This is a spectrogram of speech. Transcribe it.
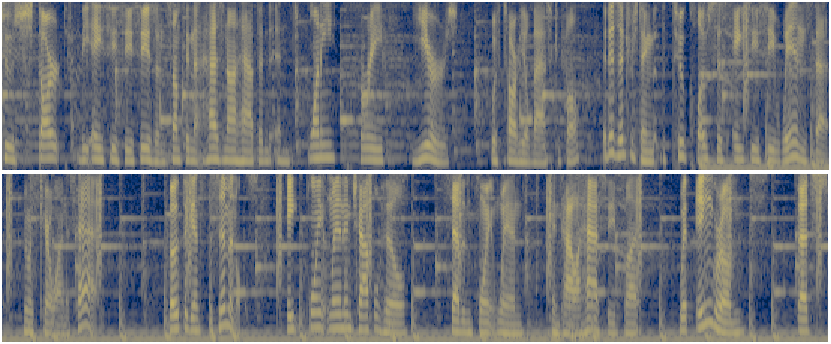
to start the ACC season, something that has not happened in 23 years with Tar Heel basketball. It is interesting that the two closest ACC wins that North Carolina's had, both against the Seminoles. Eight point win in Chapel Hill, seven point win in Tallahassee. But with Ingram, that's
